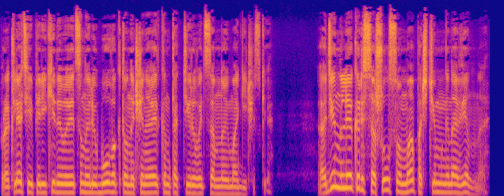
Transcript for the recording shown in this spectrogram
Проклятие перекидывается на любого, кто начинает контактировать со мной магически. Один лекарь сошел с ума почти мгновенно.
